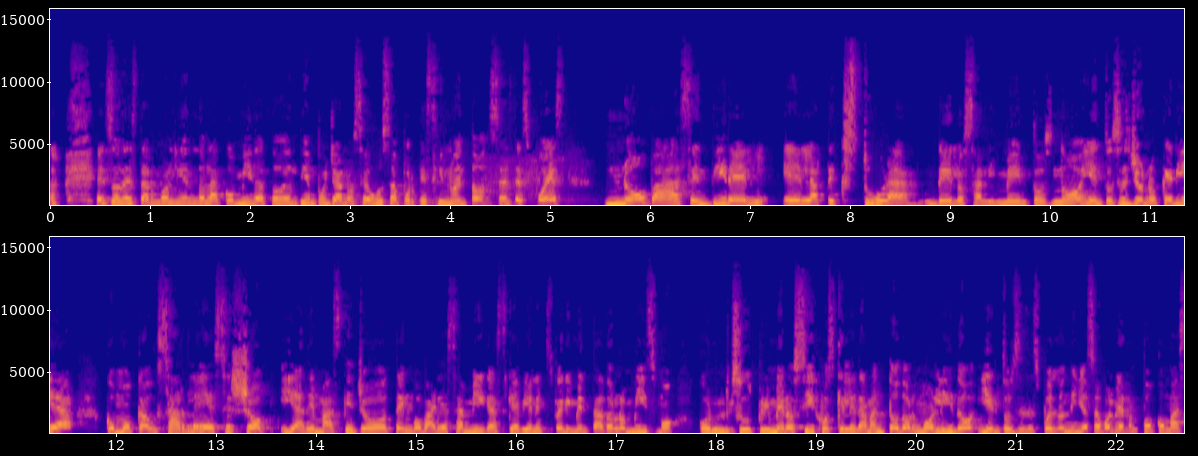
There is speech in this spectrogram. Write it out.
Eso de estar moliendo la comida todo el tiempo ya no se usa porque si no entonces después no va a sentir él eh, la textura de los alimentos, ¿no? Y entonces yo no quería como causarle ese shock y además que yo tengo varias amigas que habían experimentado lo mismo con sus primeros hijos que le daban todo el molido y entonces después los niños se volvieron un poco más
